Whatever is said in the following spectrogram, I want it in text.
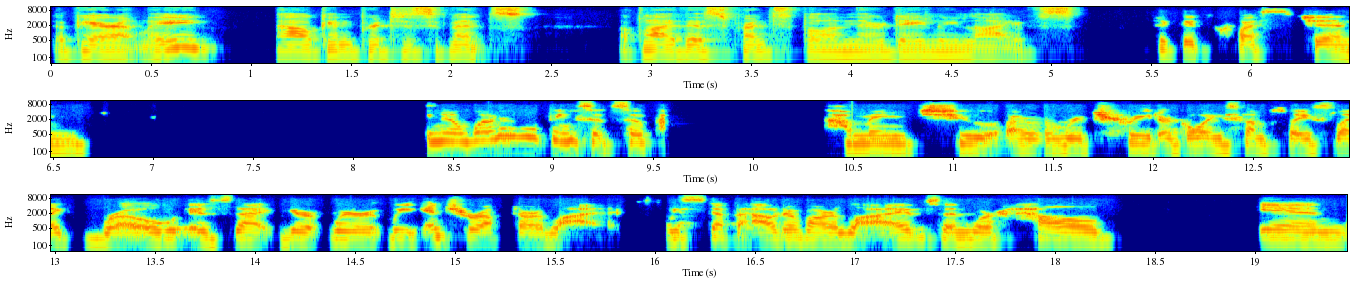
apparently. How can participants apply this principle in their daily lives? It's a good question. You know, one of the things that's so coming to a retreat or going someplace like Rowe is that you're we interrupt our lives we step out of our lives and we're held in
